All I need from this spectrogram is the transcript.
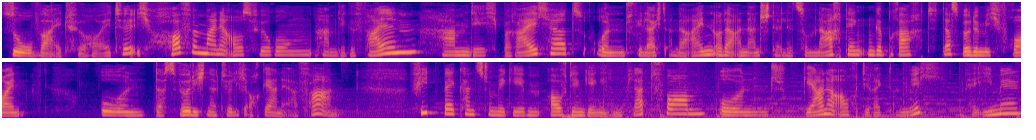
Soweit für heute. Ich hoffe, meine Ausführungen haben dir gefallen, haben dich bereichert und vielleicht an der einen oder anderen Stelle zum Nachdenken gebracht. Das würde mich freuen. Und das würde ich natürlich auch gerne erfahren. Feedback kannst du mir geben auf den gängigen Plattformen und gerne auch direkt an mich per E-Mail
